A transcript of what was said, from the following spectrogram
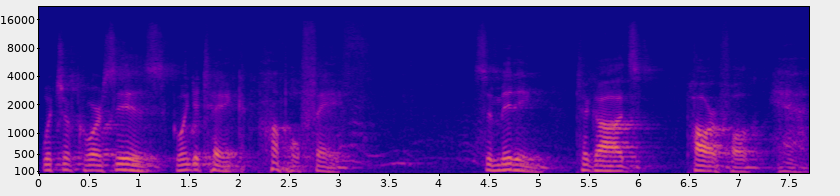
which of course is going to take humble faith, submitting to God's powerful hand.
